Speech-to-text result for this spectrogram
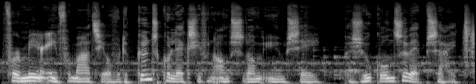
Voor meer informatie over de kunstcollectie van Amsterdam UMC bezoek onze website.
